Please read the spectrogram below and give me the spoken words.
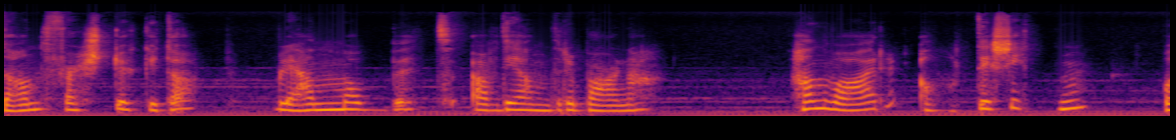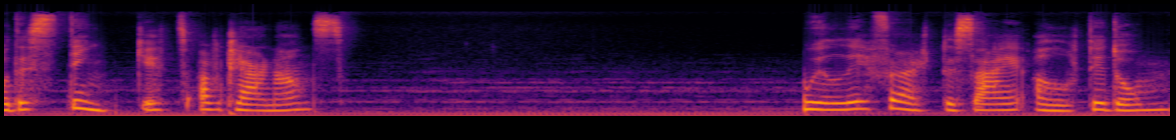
Da han først dukket opp, ble han mobbet av de andre barna. Han var alltid skitten, og det stinket av klærne hans. Willy følte seg alltid dum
